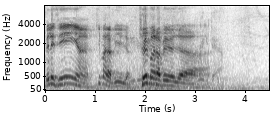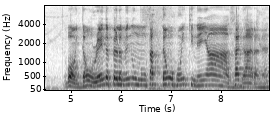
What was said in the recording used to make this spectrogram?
Belezinha, que maravilha. Que maravilha. Bom, então o Rainer pelo menos não, não tá tão ruim que nem a Zagara, né?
